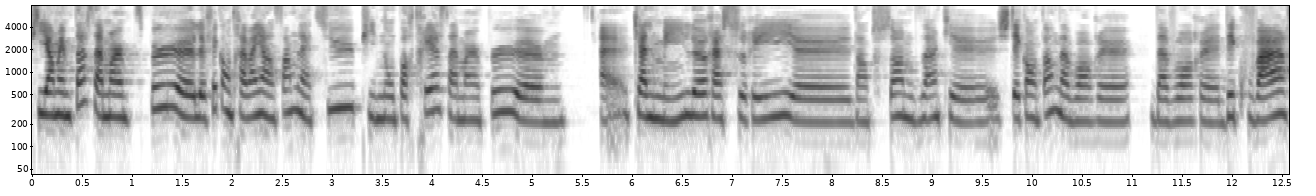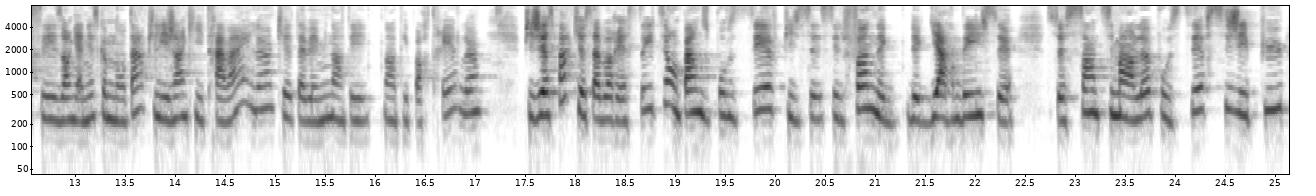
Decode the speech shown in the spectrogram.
Puis en même temps, ça m'a un petit peu. le fait qu'on travaille ensemble là-dessus, puis nos portraits, ça m'a un peu calmer, là, rassurer euh, dans tout ça en me disant que j'étais contente d'avoir euh, euh, découvert ces organismes communautaires puis les gens qui y travaillent, là, que tu avais mis dans tes, portraits. Là. Puis j'espère que ça va rester. Tu on parle du positif, puis c'est le fun de, de garder ce, sentiment-là positif. Si j'ai pu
